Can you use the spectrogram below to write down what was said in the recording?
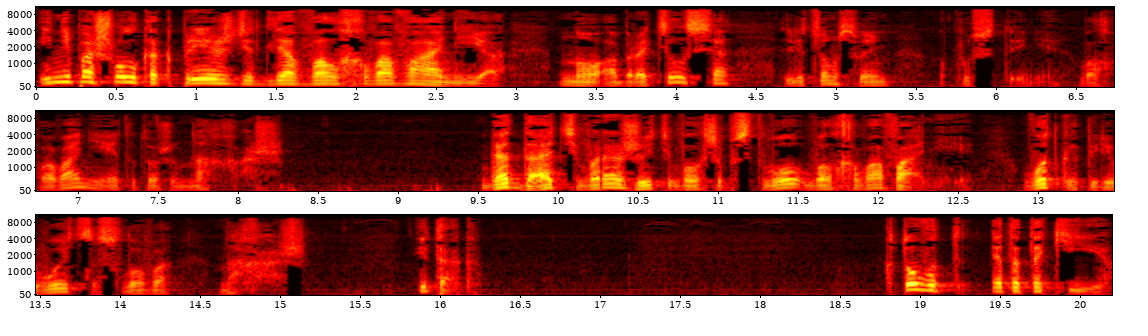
и не пошел, как прежде, для волхвования, но обратился лицом своим к пустыне. Волхвование – это тоже нахаш. Гадать, ворожить, волшебство, волхвование. Вот как переводится слово нахаш. Итак, кто вот это такие?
